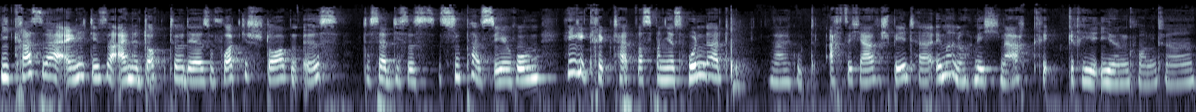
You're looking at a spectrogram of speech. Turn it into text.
wie krass war eigentlich dieser eine Doktor, der sofort gestorben ist, dass er dieses Super-Serum hingekriegt hat, was man jetzt 100, na gut, 80 Jahre später immer noch nicht nachkreieren konnte.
